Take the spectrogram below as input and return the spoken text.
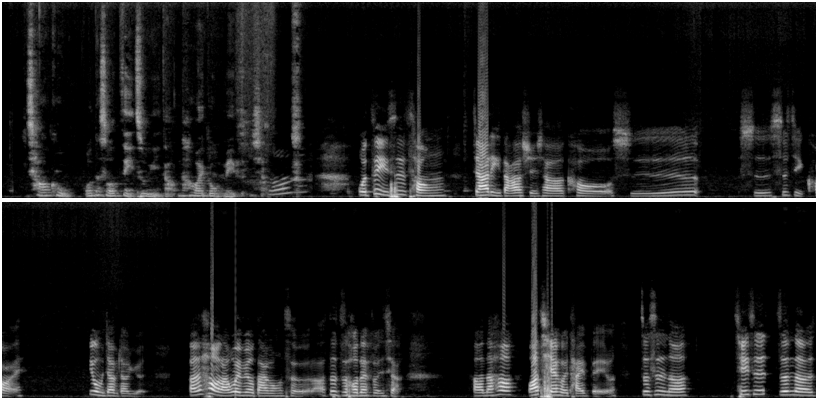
超酷！我那时候自己注意到，然后我还跟我妹分享。我自己是从家里搭到学校要扣十十十几块，因为我们家比较远。反正后来我也没有搭公车了啦，这之后再分享。好，然后我要切回台北了。就是呢，其实真的，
